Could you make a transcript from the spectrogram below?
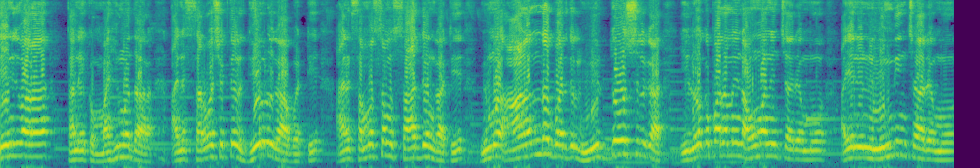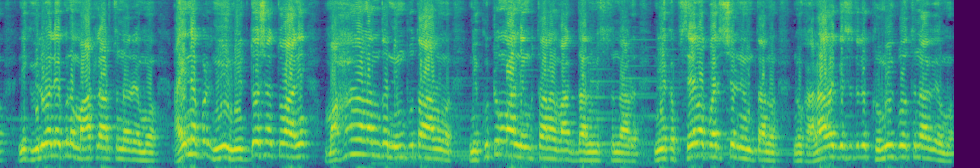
దేని ద్వారా? తన యొక్క మహిమ ద్వారా. ఆయన సర్వశక్తుల దేవుడు కాబట్టి ఆయన సమస్తం సాధ్యం కాబట్టి మిమ్మల్ని ఆనందభరితులు నిర్దోషులుగా ఈ లోకపరమైన అవమానించారేమో అయ్యా నిన్ను నిందించారేమో నీకు విలువ లేకుండా మాట్లాడుతున్నారేమో అయినప్పటికీ నీ నిర్దోషత్వాన్ని మహానందం నింపుతాను నీ కుటుంబాన్ని నింపుతానని వాగ్దానం ఇస్తున్నాడు. నీ యొక్క సేవ పరిచయం నింపుతాను. నువ్వు అనారోగ్య స్థితిలో కృమిపోతున్నావేమో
